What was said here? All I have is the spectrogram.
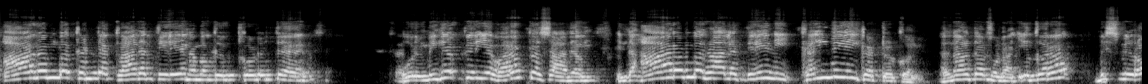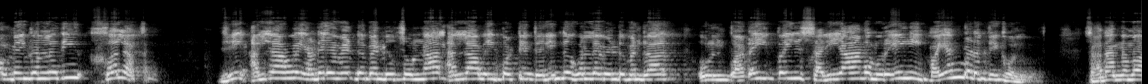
ஆரம்ப கட்ட காலத்திலே நமக்கு கொடுத்த ஒரு மிகப்பெரிய வரப்பிரசாதம் இந்த ஆரம்ப காலத்திலே நீ கல்வியை கற்றுக்கொள். அதனால்தான் சொல்றான் இக்கரா பிஸ்மி ஹலக் ஜி அல்லாவை அடைய வேண்டும் என்று சொன்னால் அல்லாவை பற்றி தெரிந்து கொள்ள வேண்டும் என்றால் உன் படைப்பை சரியான முறையில் நீ பயன்படுத்திக் கொள் சாதாரணமா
